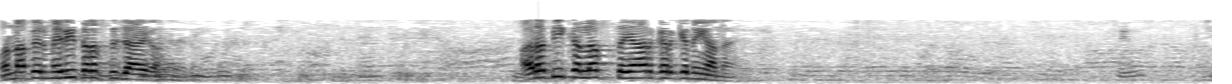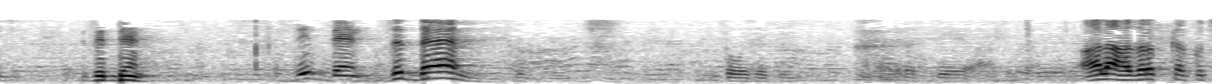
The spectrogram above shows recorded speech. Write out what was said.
ورنہ پھر میری طرف سے جائے گا۔ عربی کا لفظ تیار کر کے نہیں آنا ہے۔ زدین۔ زدین زدین اعلی حضرت کا کچھ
